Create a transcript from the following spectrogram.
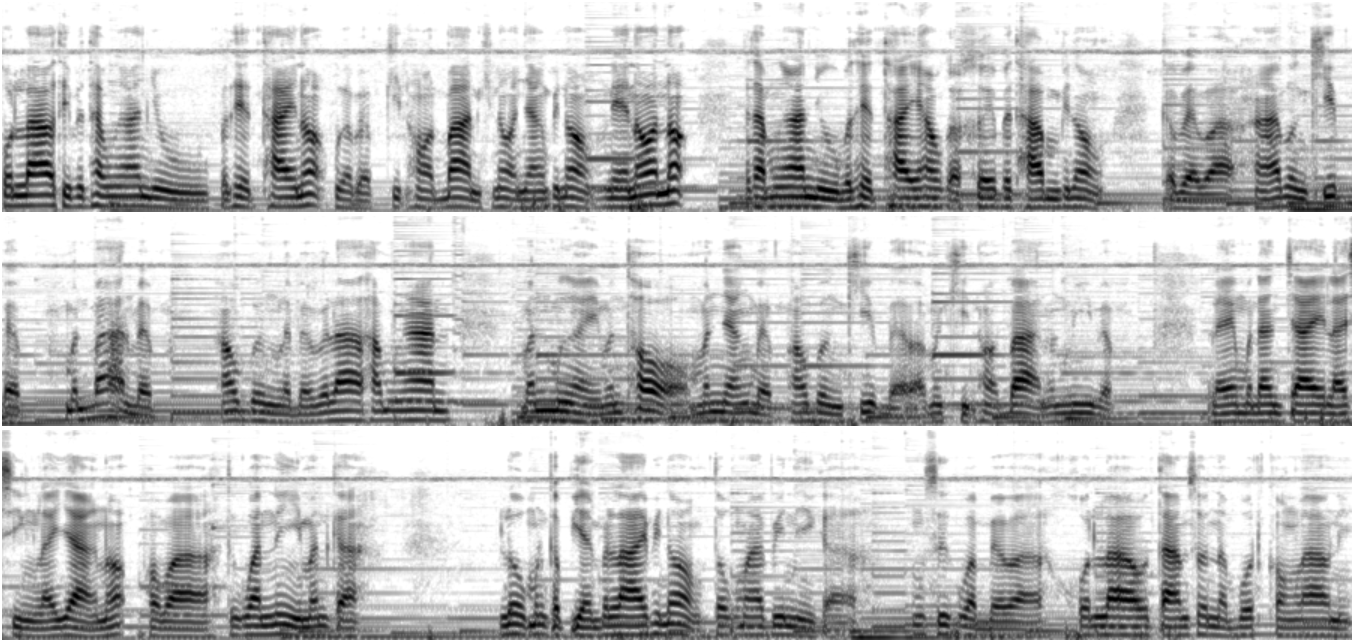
คนลาวที่ไปทำงานอยู่ประเทศไทยเนาะเพื่อแบบคิดฮอดบ้านคิดฮอดยังพี่น้องแน่นอนเนาะไปทำงานอยู่ประเทศไทยเฮาก็เคยไปทำพี่น้องก็แบบว่าหาเบิ่งคลิปแบบบ้านๆแบบเฮาเบิ่งแล้วแบบเวลาทำงานมันเมื่อยมันท้อมันยังแบบเฮาเบิ่งคลิปแบบว่ามันคิดฮอดบ้านมันมีแบบแรงบันดาลใจหลายสิ่งหลายอย่างเนาะเพราะว่าทุกวันนี้มันก็โลกมันก็เปลี่ยนไปหลายพี่น้องตกมาปีนี้ก็รู้สึกว่าแบบว่าคนลาวตามชนบทของลาวนี่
